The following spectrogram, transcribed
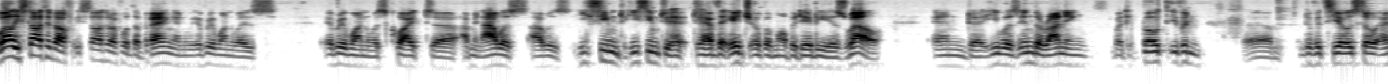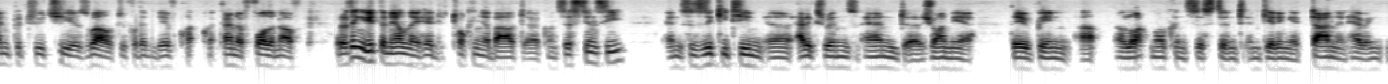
well, he started off. He started off with a bang, and everyone was everyone was quite. Uh, I mean, I was, I was. He seemed, he seemed to ha- to have the edge over Morbidelli as well, and uh, he was in the running. But both, even um, Dovizioso and Petrucci as well, to, for them, they've quite, quite kind of fallen off. But I think you hit the nail on the head talking about uh, consistency and the Suzuki team, uh, Alex Rins and uh, Joan Mir. They've been uh, a lot more consistent in getting it done and having,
